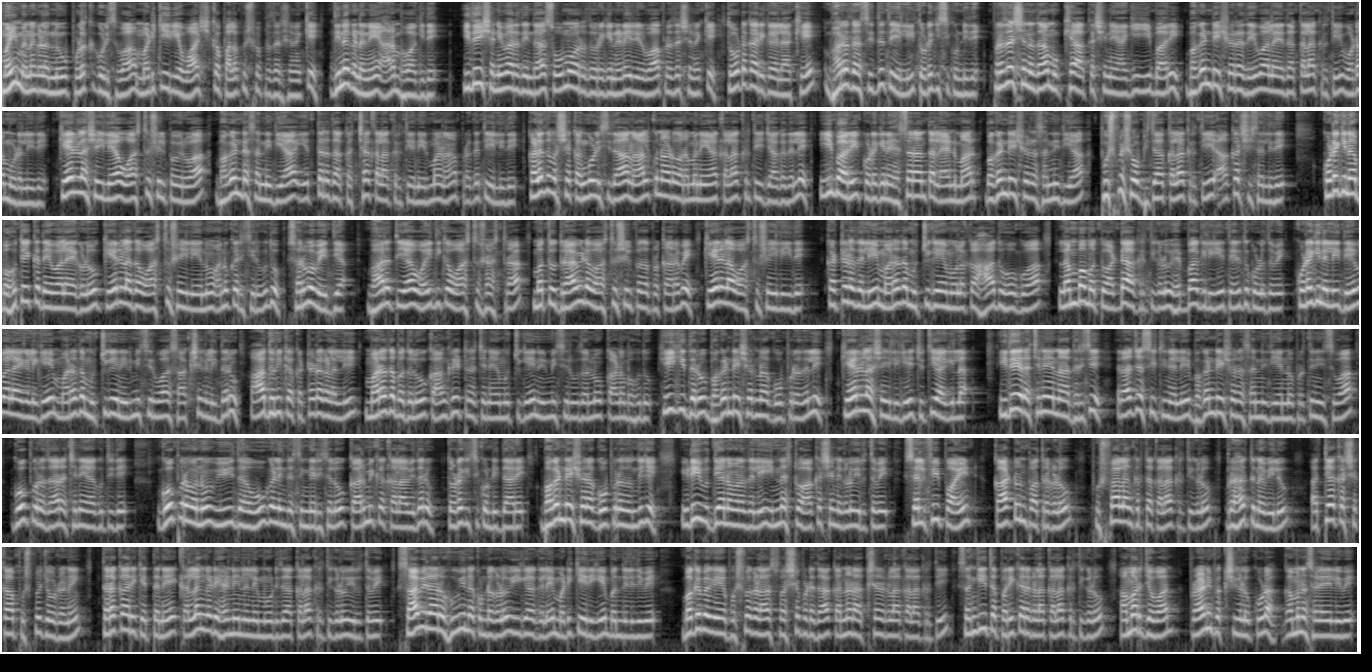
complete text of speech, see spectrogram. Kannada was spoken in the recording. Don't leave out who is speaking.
Speaker 1: ಮೈ ಮನಗಳನ್ನು ಪುಳಕಗೊಳಿಸುವ ಮಡಿಕೇರಿಯ ವಾರ್ಷಿಕ ಫಲಪುಷ್ಪ ಪ್ರದರ್ಶನಕ್ಕೆ ದಿನಗಣನೆ ಆರಂಭವಾಗಿದೆ. ಇದೇ ಶನಿವಾರದಿಂದ ಸೋಮವಾರದವರೆಗೆ ನಡೆಯಲಿರುವ ಪ್ರದರ್ಶನಕ್ಕೆ ತೋಟಗಾರಿಕಾ ಇಲಾಖೆ ಭರದ ಸಿದ್ಧತೆಯಲ್ಲಿ ತೊಡಗಿಸಿಕೊಂಡಿದೆ. ಪ್ರದರ್ಶನದ ಮುಖ್ಯ ಆಕರ್ಷಣೆಯಾಗಿ ಈ ಬಾರಿ ಭಗಂಡೇಶ್ವರ ದೇವಾಲಯದ ಕಲಾಕೃತಿ ಒಡಮೂಡಲಿದೆ. ಕೇರಳ ಶೈಲಿಯ ವಾಸ್ತುಶಿಲ್ಪವಿರುವ ಭಗಂಡ ಸನ್ನಿಧಿಯ ಎತ್ತರದ ಕಚ್ಚಾ ಕಲಾಕೃತಿಯ ನಿರ್ಮಾಣ ಪ್ರಗತಿಯಲ್ಲಿದೆ. ಕಳೆದ ವರ್ಷ ಕಂಗೊಳಿಸಿದ ನಾಲ್ಕು ನಾಡು ಅರಮನೆಯ ಕಲಾಕೃತಿ ಜಾಗದಲ್ಲೇ ಈ ಬಾರಿ ಕೊಡಗಿನ ಹೆಸರಾಂತ ಲ್ಯಾಂಡ್ ಮಾರ್ಕ್ ಭಗಂಡೇಶ್ವರ ಸನ್ನಿಧಿಯ ಪುಷ್ಪಶೋಭಿತ ಕಲಾಕೃತಿ ಆಕರ್ಷಿಸಲಿದೆ. ಕೊಡಗಿನ ಬಹುತೇಕ ದೇವಾಲಯಗಳು ಕೇರಳದ ವಾಸ್ತುಶೈಲಿಯನ್ನು ಅನುಕರಿಸಿರುವುದು ಸರ್ವವೇದ್ಯ. ಭಾರತೀಯ ವೈದಿಕ ವಾಸ್ತುಶಾಸ್ತ್ರ ಮತ್ತು ದ್ರಾವಿಡ ವಾಸ್ತುಶಿಲ್ಪದ ಪ್ರಕಾರವೇ ಕೇರಳ ವಾಸ್ತುಶೈಲಿ ಇದೆ. ಕಟ್ಟಡದಲ್ಲಿ ಮರದ ಮುಚ್ಚುಗೆಯ ಮೂಲಕ ಹಾದು ಹೋಗುವ ಲಂಬ ಮತ್ತು ಅಡ್ಡ ಆಕೃತಿಗಳು ಹೆಬ್ಬಾಗಿಲಿಗೆ ತೆರೆದುಕೊಳ್ಳುತ್ತವೆ. ಕೊಡಗಿನಲ್ಲಿ ದೇವಾಲಯಗಳಿಗೆ ಮರದ ಮುಚ್ಚುಗೆ ನಿರ್ಮಿಸಿರುವ ಸಾಕ್ಷ್ಯಗಳಿದ್ದರೂ ಆಧುನಿಕ ಕಟ್ಟಡಗಳಲ್ಲಿ ಮರದ ಬದಲು ಕಾಂಕ್ರೀಟ್ ರಚನೆಯ ಮುಚ್ಚುಗೆ ನಿರ್ಮಿಸಿರುವುದನ್ನು ಕಾಣಬಹುದು. ಹೀಗಿದ್ದರೂ ಭಗಂಡೇಶ್ವರನ ಗೋಪುರದಲ್ಲಿ ಕೇರಳ ಶೈಲಿಗೆ ಚ್ಯುತಿಯಾಗಿಲ್ಲ. ಇದೇ ರಚನೆಯನ್ನಾಧರಿಸಿ ರಾಜಸೀಟಿನಲ್ಲಿ ಭಗಂಡೇಶ್ವರ ಸನ್ನಿಧಿಯನ್ನು ಪ್ರತಿನಿಧಿಸುವ ಗೋಪುರದ ರಚನೆಯಾಗುತ್ತಿದೆ. ಗೋಪುರವನ್ನು ವಿವಿಧ ಹೂಗಳಿಂದ ಸಿಂಗರಿಸಲು ಕಾರ್ಮಿಕ ಕಲಾವಿದರು ತೊಡಗಿಸಿಕೊಂಡಿದ್ದಾರೆ. ಭಗಂಡೇಶ್ವರ ಗೋಪುರದೊಂದಿಗೆ ಇಡೀ ಉದ್ಯಾನವನದಲ್ಲಿ ಇನ್ನಷ್ಟು ಆಕರ್ಷಣೆಗಳು ಇರುತ್ತವೆ. ಸೆಲ್ಫಿ ಪಾಯಿಂಟ್, ಕಾರ್ಟೂನ್ ಪಾತ್ರಗಳು, ಪುಷ್ಪಾಲಂಕೃತ ಕಲಾಕೃತಿಗಳು, ಬೃಹತ್ ನವಿಲು, ಅತ್ಯಾಕರ್ಷಕ ಪುಷ್ಪ ಜೋಡಣೆ ತರಕಾರಿ ಕೆತ್ತನೆ, ಕಲ್ಲಂಗಡಿ ಹಣ್ಣಿನಲ್ಲಿ ಮೂಡಿದ ಕಲಾಕೃತಿಗಳು ಇರುತ್ತವೆ. ಸಾವಿರಾರು ಹೂವಿನ ಕುಂಡಗಳು ಈಗಾಗಲೇ ಮಡಿಕೇರಿಗೆ ಬಂದಿಳಿದಿವೆ. ಬಗೆ ಬಗೆಯ ಪುಷ್ಪಗಳ ಸ್ಪರ್ಶ ಪಡೆದ ಕನ್ನಡ ಅಕ್ಷರಗಳ ಕಲಾಕೃತಿ, ಸಂಗೀತ ಪರಿಕರಗಳ ಕಲಾಕೃತಿಗಳು, ಅಮರ್ ಜವಾನ್, ಪ್ರಾಣಿ ಪಕ್ಷಿಗಳು ಕೂಡ ಗಮನ ಸೆಳೆಯಲಿವೆ.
